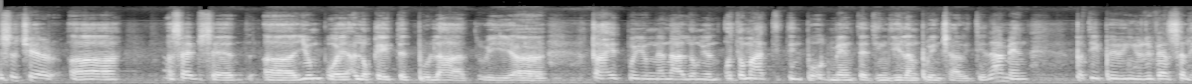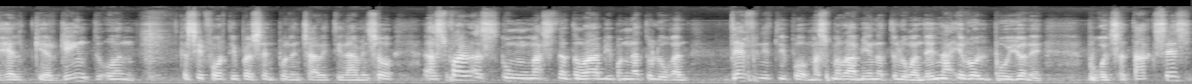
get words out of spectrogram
Mr. Chair, uh, as I've said, uh, yung po ay allocated po lahat. We, uh, kahit po yung nanalong yun, automatic din po augmented, hindi lang po yung charity namin, pati po yung universal healthcare gain doon kasi 40% po ng charity namin. So, as far as kung mas natarami pang natulungan, definitely po, mas marami ang natulungan dahil na-enroll po yun eh. Bukod sa taxes,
